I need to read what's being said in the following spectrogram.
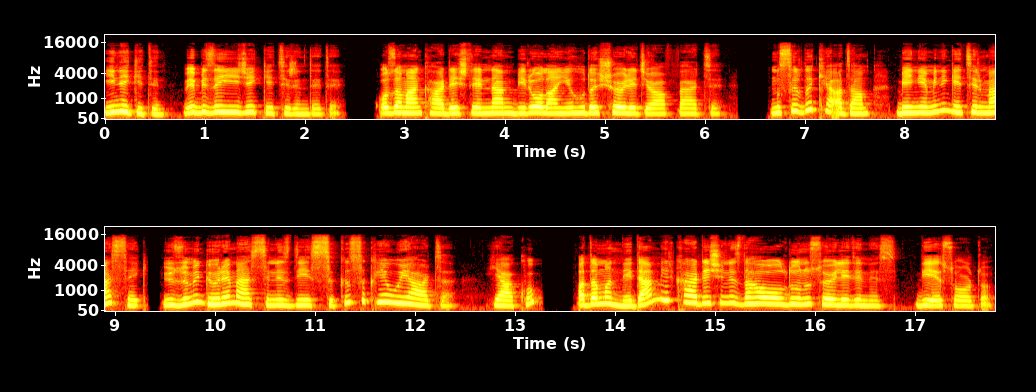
yine gidin ve bize yiyecek getirin, dedi. O zaman kardeşlerinden biri olan Yahuda şöyle cevap verdi. Mısır'daki adam Benyamin'i getirmezsek yüzümü göremezsiniz diye sıkı sıkıya uyardı. Yakup, adama neden bir kardeşiniz daha olduğunu söylediniz diye sordu.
